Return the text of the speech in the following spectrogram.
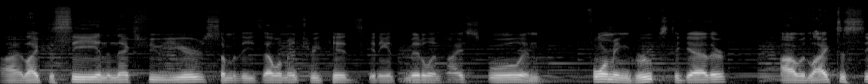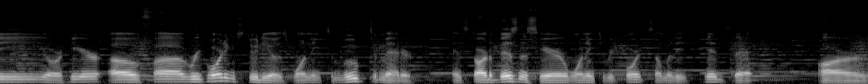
I'd like to see in the next few years some of these elementary kids getting into middle and high school and forming groups together. I would like to see or hear of uh, recording studios wanting to move to Metter and start a business here, wanting to record some of these kids that are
